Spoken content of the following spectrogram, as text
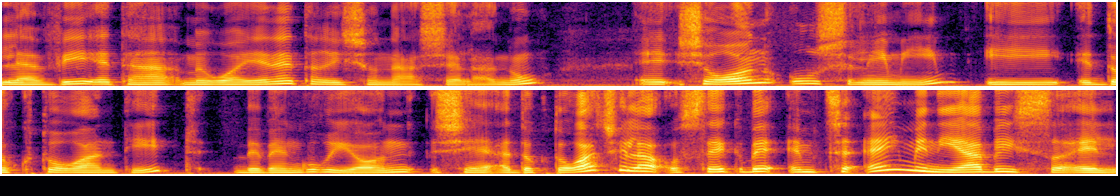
להביא את המרואיינת הראשונה שלנו. אה, שרון אורשלימי היא דוקטורנטית בבן גוריון, שהדוקטורט שלה עוסק באמצעי מניעה בישראל,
